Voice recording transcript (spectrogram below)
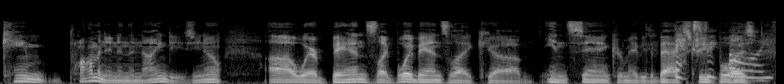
came prominent in the '90s. You know, uh, where bands like boy bands like uh, NSYNC or maybe the Backstreet, Backstreet Boys, Boys.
